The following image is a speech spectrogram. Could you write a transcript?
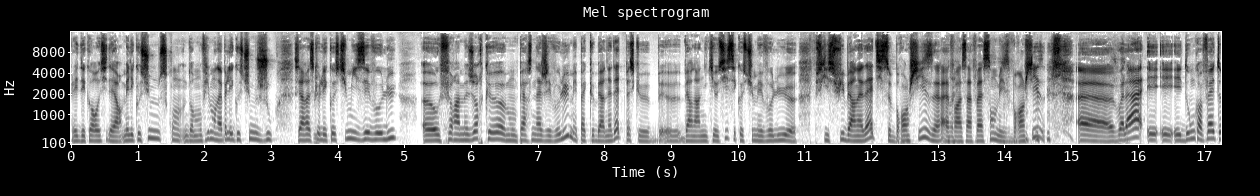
les décors aussi d'ailleurs, mais les costumes, ce qu'on dans mon film on appelle les costumes jouent. C'est-à-dire parce que les costumes ils évoluent au fur et à mesure que mon personnage évolue, mais pas que Bernadette parce que Bernard Nicky aussi ses costumes évoluent puisqu'il suit Bernadette, il se branchise, enfin à sa façon, mais il se branchise. voilà et, et, et, donc en fait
